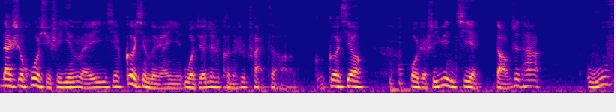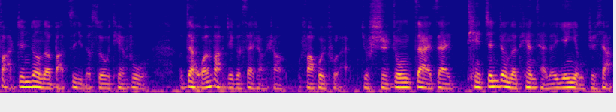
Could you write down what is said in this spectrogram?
但是或许是因为一些个性的原因，我觉得这是可能是揣测哈，个性或者是运气导致他。无法真正的把自己的所有天赋在环法这个赛场上发挥出来，就始终在在天真正的天才的阴影之下，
